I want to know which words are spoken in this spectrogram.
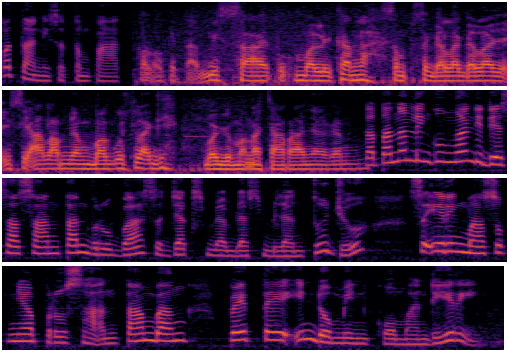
petani setempat. Kalau kita bisa itu kembalikanlah segala-galanya isi alam yang bagus lagi. Bagaimana caranya kan? Tatanan lingkungan di Desa Santan berubah sejak 1997 seiring masuknya perusahaan tambang PT Indominco Mandiri.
